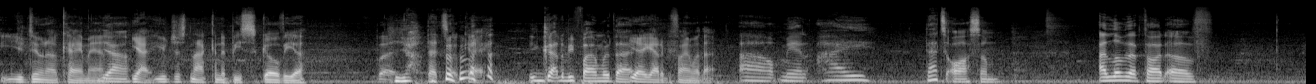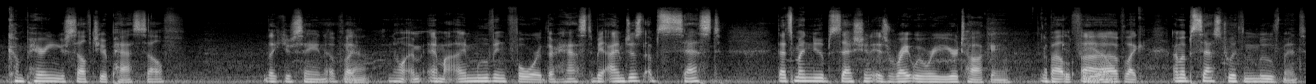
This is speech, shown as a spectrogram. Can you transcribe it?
you're doing okay, man. Yeah. yeah. You're just not gonna be Scovia, but Yeah. that's okay. You got to be fine with that. yeah, you got to be fine with that. Oh man, I that's awesome. I love that thought of comparing yourself to your past self. Like you're saying of like Yeah. no, am, am I moving forward? There has to be I'm just obsessed. That's my new obsession is right where, you're talking about uh, of like I'm obsessed with movement.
